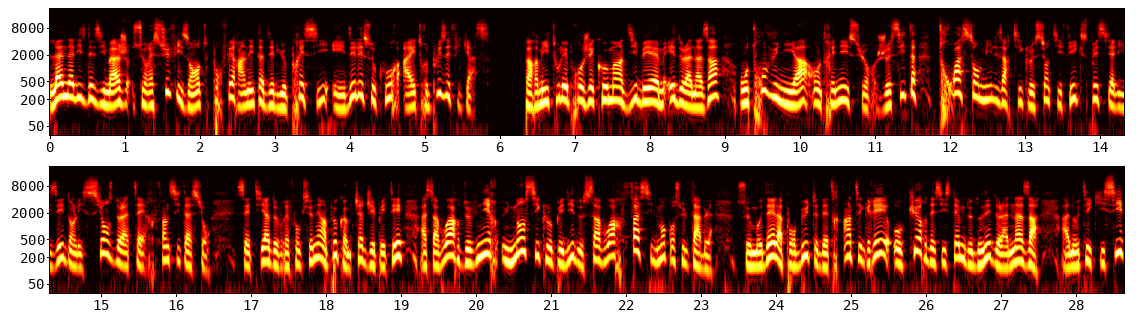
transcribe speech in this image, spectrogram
l'analyse des images serait suffisante pour faire un état des lieux précis et aider les secours à être plus efficaces. Parmi tous les projets communs d'IBM et de la NASA, on trouve une IA entraînée sur, je cite, 300 000 articles scientifiques spécialisés dans les sciences de la Terre. Fin. Cette IA devrait fonctionner un peu comme ChatGPT, à savoir devenir une encyclopédie de savoir facilement consultable. Ce modèle a pour but d'être intégré au cœur des systèmes de données de la NASA. À noter qu'ici,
